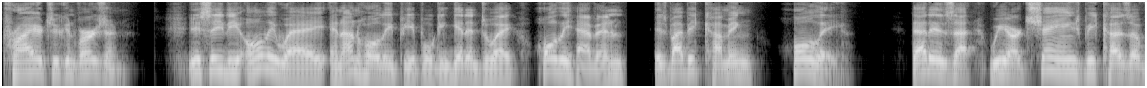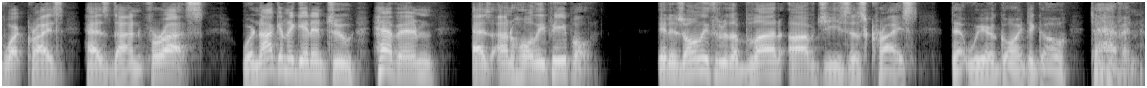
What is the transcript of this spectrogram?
prior to conversion. You see, the only way an unholy people can get into a holy heaven is by becoming holy. That is, that we are changed because of what Christ has done for us. We're not going to get into heaven as unholy people. It is only through the blood of Jesus Christ that we are going to go to heaven.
